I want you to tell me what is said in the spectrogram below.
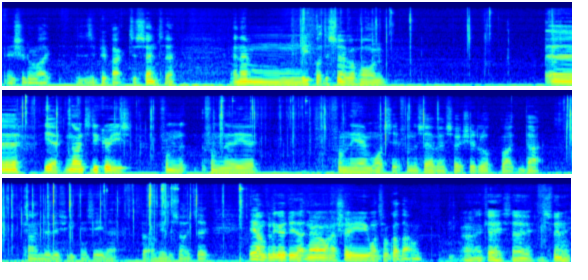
And it should all like zip it back to center, and then we put the servo horn. Uh, yeah, 90 degrees from the, from the uh, from the um, what's it from the servo so it should look like that kind of if you can see that but on the other side so yeah I'm gonna go do that now and I'll show you once I've got that on alright okay so it's finished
